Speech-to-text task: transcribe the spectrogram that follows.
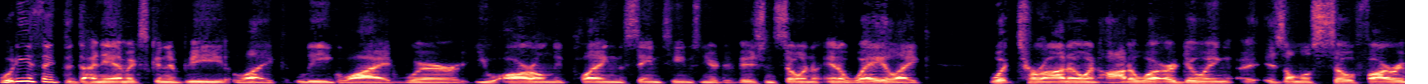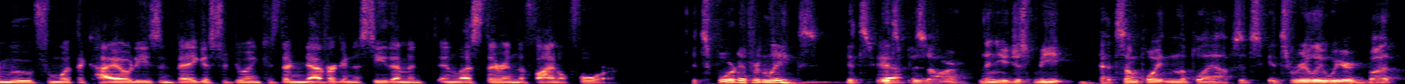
What do you think the dynamic's going to be like league wide, where you are only playing the same teams in your division? So in in a way, like what Toronto and Ottawa are doing uh, is almost so far removed from what the Coyotes and Vegas are doing because they're never going to see them in, unless they're in the Final Four. It's four different leagues. It's yeah. it's bizarre. Then you just meet at some point in the playoffs. It's it's really weird, but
